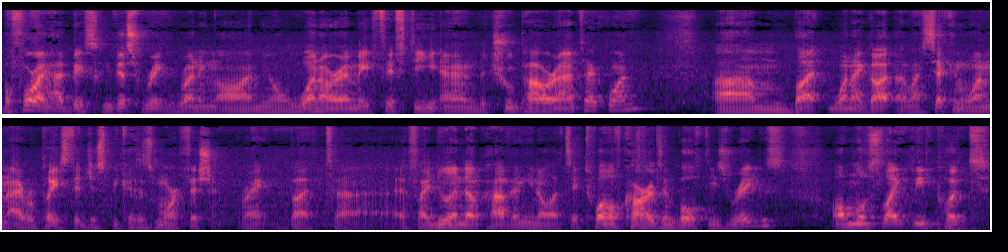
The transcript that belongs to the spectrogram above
before I had basically this rig running on you know one RM850 and the True Power Antec one. Um, but when I got uh, my second one, I replaced it just because it's more efficient, right? But uh, if I do end up having, you know, let's say 12 cards in both these rigs, I'll most likely put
